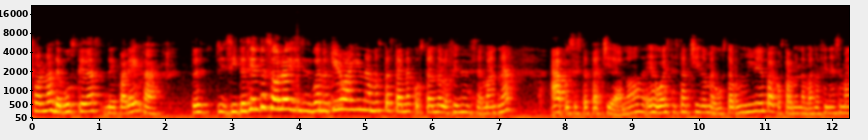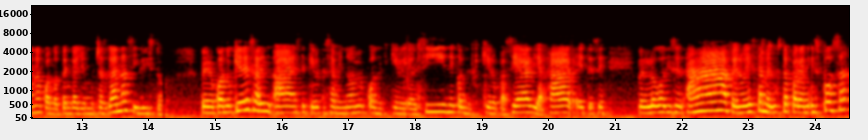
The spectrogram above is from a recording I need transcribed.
formas de búsquedas de pareja. Entonces, si- te sientes solo y dices, bueno, quiero a alguien nada más para estarme acostando los fines de semana, ah, pues esta está chida, ¿no? Eh, O este está chido, me gusta muy bien para acostarme nada más los fines de semana cuando tenga yo muchas ganas y listo. Pero cuando quieres alguien, ah, este quiero que sea mi novio, con el que quiero ir al cine, con el que quiero pasear, viajar, etc. Pero luego dices, ah, pero esta me gusta para mi esposa.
